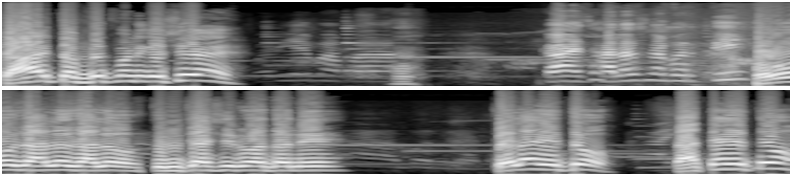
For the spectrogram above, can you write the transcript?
काय तब्येत पाणी कशी आहे? काय झालंच ना भरती? हो झालं झालं. तुमच्या आशीर्वादाने. चला येतो. तात्या येतो.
